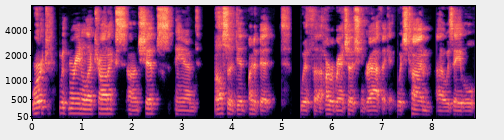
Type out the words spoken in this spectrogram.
worked with marine electronics on ships and also did quite a bit with uh, Harbor Branch Oceanographic, at which time I was able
